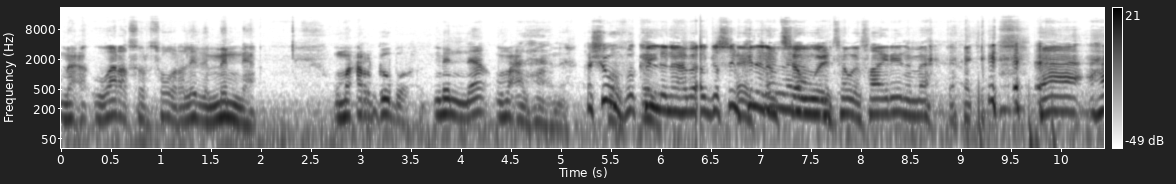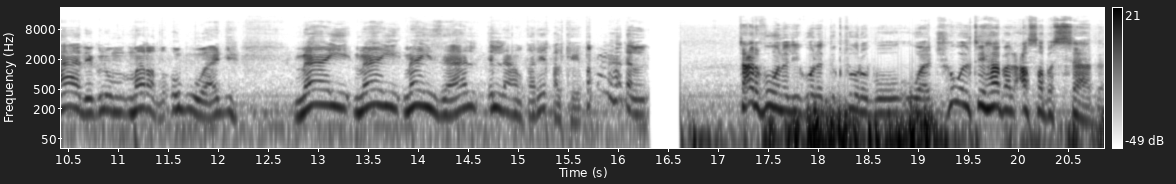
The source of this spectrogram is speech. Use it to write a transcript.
مع ورا صرصور الاذن منا ومع رقبه منا ومع الهامة. فشوفوا كلنا بالقصيم كلنا مسوي. مسوي صايرين ما يحتاج فهذا يقولون مرض ابو وجه ما ي... ما ي... ما يزال إلا عن طريق الكي طبعا هذا ال... تعرفون اللي يقول الدكتور أبو وجه هو التهاب العصب السابع.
